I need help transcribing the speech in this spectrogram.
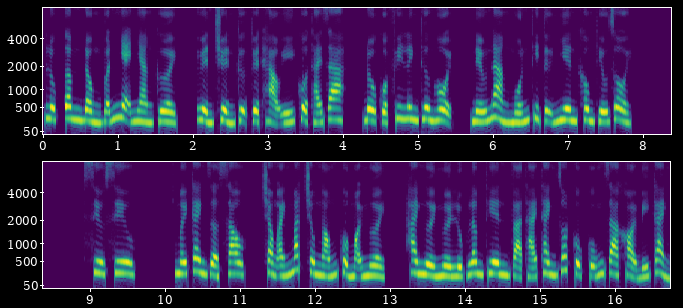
Lục tâm đồng vẫn nhẹ nhàng cười, uyển chuyển cự tuyệt hảo ý của thái gia, đồ của phi linh thương hội, nếu nàng muốn thì tự nhiên không thiếu rồi. Siêu siêu. Mấy canh giờ sau, trong ánh mắt trông ngóng của mọi người, hai người người Lục Lâm Thiên và Thái Thanh rốt cục cũng ra khỏi bí cảnh.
